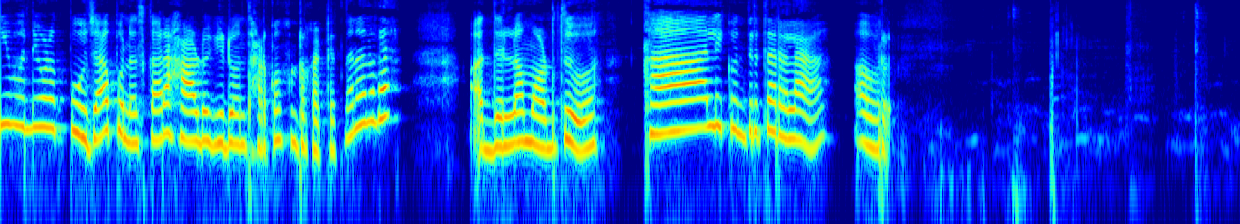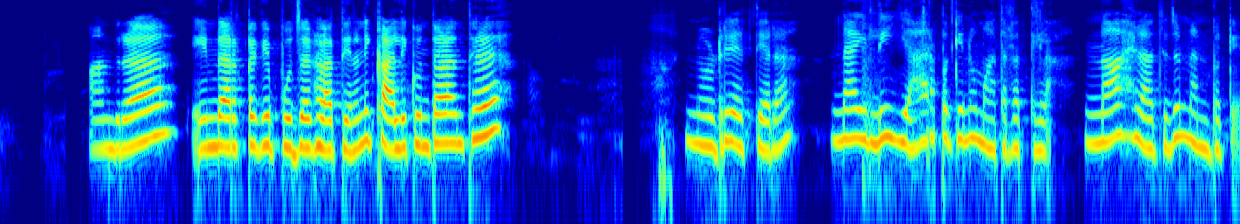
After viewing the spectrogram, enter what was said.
ಈ ಮನೆಯೊಳಗೆ ಪೂಜಾ, ಪುನಸ್ಕಾರ, ಹಾಡು, ಗಿಡು ಅಂತ ಹಾಡ್ಕೊಂಡು ಕುಂಡ್ರಕತ್ತೈತೆ ನನಗೆ. ಅದೆಲ್ಲ ಮಾಡೋದು ಖಾಲಿ ಕುಂತಿರ್ತಾರಲ್ಲ ಅವರು. ಅಂದ್ರೆ ಇಂಡೈರೆಕ್ಟಾಗಿ ಪೂಜೆಗೆ ಹೇಳತ್ತೀನಿ. ನೀ ಖಾಲಿ ಕುಂತಾಳ ಅಂತೇಳಿ ನೋಡ್ರಿ ಅತ್ಯಾರ ನಾ ಇಲ್ಲಿ ಯಾರ ಬಗ್ಗೆನೂ ಮಾತಾಡತ್ತಿಲ್ಲ. ನಾ ಹೇಳತ್ತಿದ್ದು ನನ್ನ ಬಗ್ಗೆ.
